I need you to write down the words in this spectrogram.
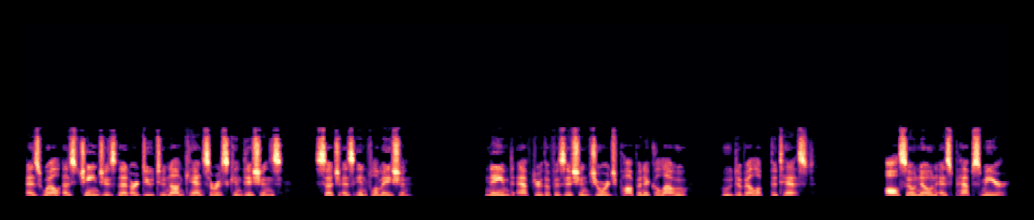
as well as changes that are due to non-cancerous conditions, such as inflammation. Named after the physician George Papanikolaou, who developed the test. Also known as pap smear.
